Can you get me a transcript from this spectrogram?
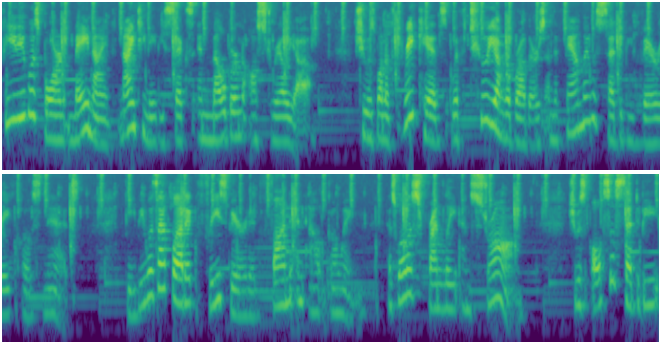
Phoebe was born May 9, 1986, in Melbourne, Australia. She was one of three kids with two younger brothers, and the family was said to be very close knit. Phoebe was athletic, free spirited, fun, and outgoing, as well as friendly and strong. She was also said to be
